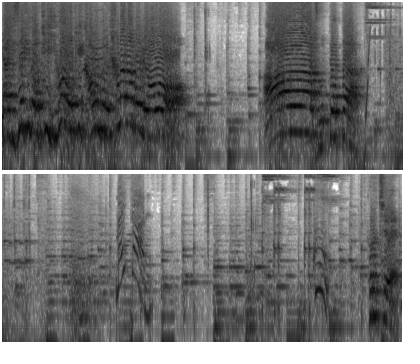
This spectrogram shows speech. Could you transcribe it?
야, 이 새끼들 어떻게, 이걸 어떻게 가운데 하나만 걸려! 아, 좋됐다. 마이턴! 구! 그렇지.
